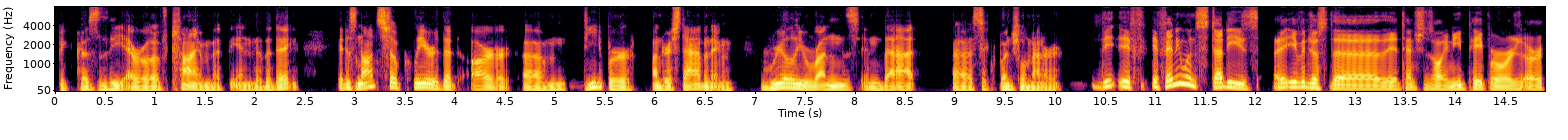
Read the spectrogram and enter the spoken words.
because of the arrow of time at the end of the day, it is not so clear that our um, deeper understanding really runs in that uh, sequential manner. The, if if anyone studies uh, even just the the attention's all you need paper or or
